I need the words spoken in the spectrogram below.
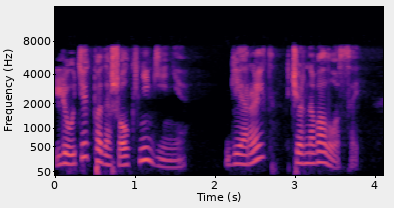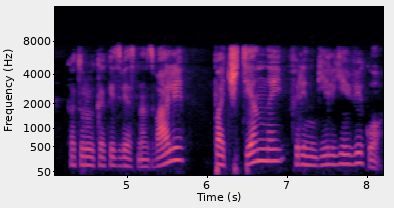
Лютик подошел к княгине, Геральт к черноволосой, которую, как известно, звали почтенной Фрингильей Виго.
